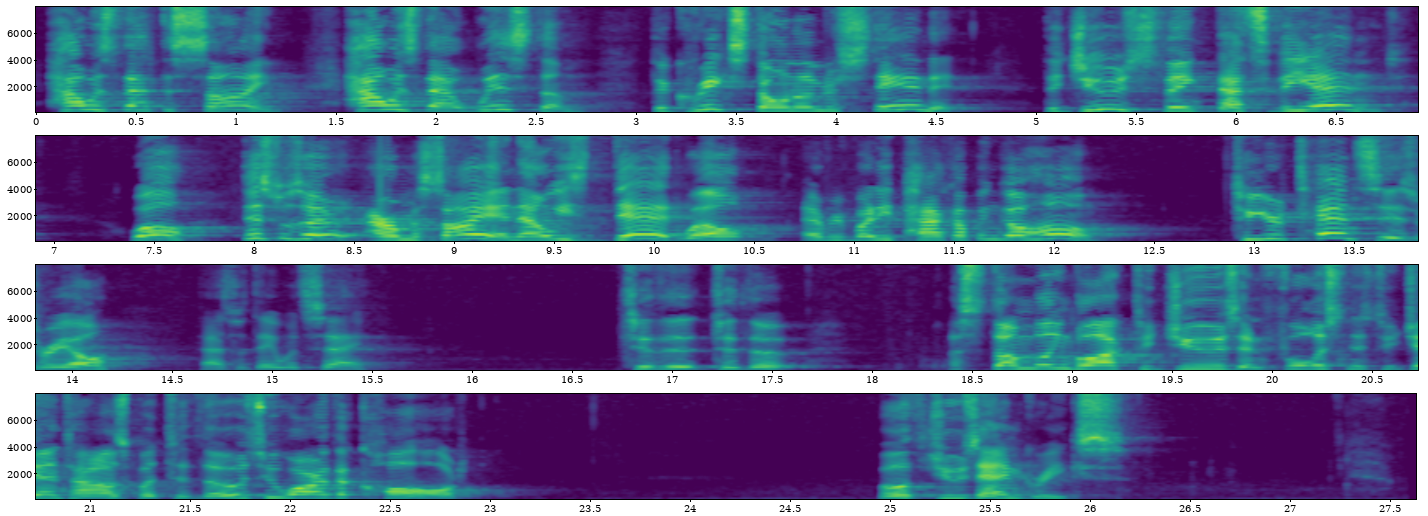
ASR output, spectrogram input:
How is that the sign? How is that wisdom? The Greeks don't understand it. The Jews think that's the end. Well, this was our, Messiah, and now he's dead. Well, everybody pack up and go home. To your tents, Israel. That's what they would say. To the, to the, a stumbling block to Jews and foolishness to Gentiles, but to those who are the called, both Jews and Greeks,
